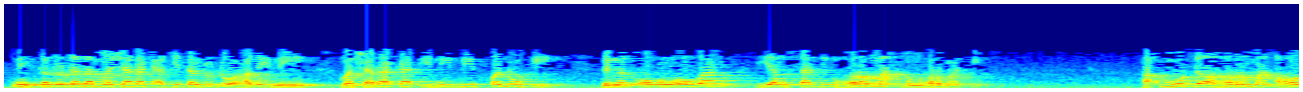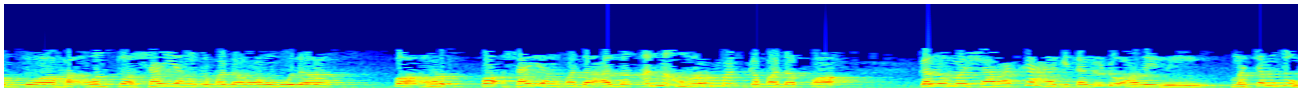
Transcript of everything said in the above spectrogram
Ni, kalau dalam masyarakat kita duduk hari ini, masyarakat ini dipenuhi dengan orang-orang yang saling hormat menghormati. Hak muda hormat orang tua, hak orang tua sayang kepada orang muda, pak pak sayang pada anak-anak hormat kepada pak. Kalau masyarakat kita duduk hari ini macam tu.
